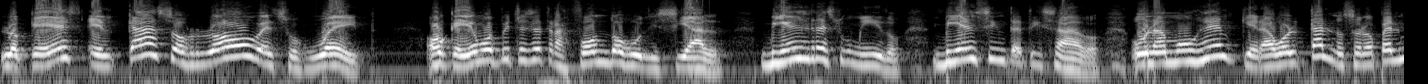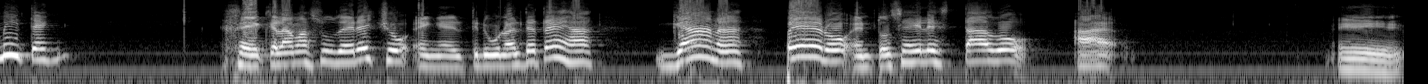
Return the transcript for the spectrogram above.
lo que es el caso Roe versus Wade. Ok, hemos visto ese trasfondo judicial, bien resumido, bien sintetizado. Una mujer quiere abortar, no se lo permiten, reclama su derecho en el Tribunal de Texas, gana, pero entonces el Estado eh,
